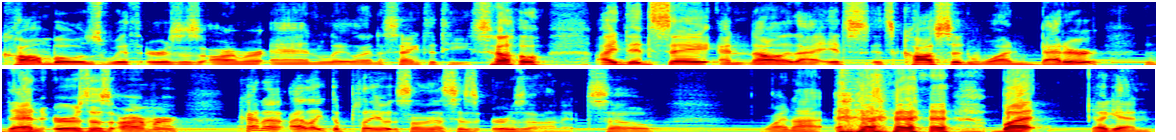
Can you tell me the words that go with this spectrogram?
Combos with Urza's armor and Leyline of Sanctity. So I did say, and not only that, it's it's costed one better than Urza's armor. Kind of, I like to play with something that says Urza on it. So why not? but again,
